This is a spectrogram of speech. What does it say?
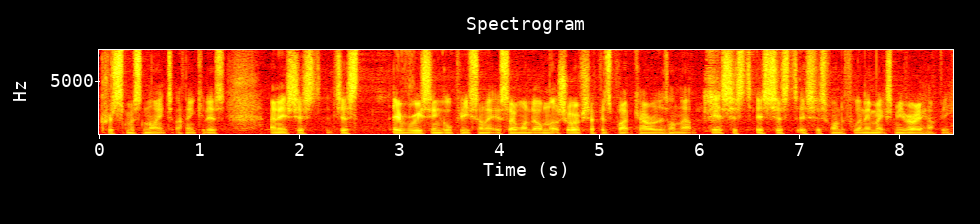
Christmas Night, I think it is, and it's just just every single piece on it is so wonderful. I'm not sure if Shepherd's Pipe Carol is on that. It's just it's just it's just wonderful, and it makes me very happy.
